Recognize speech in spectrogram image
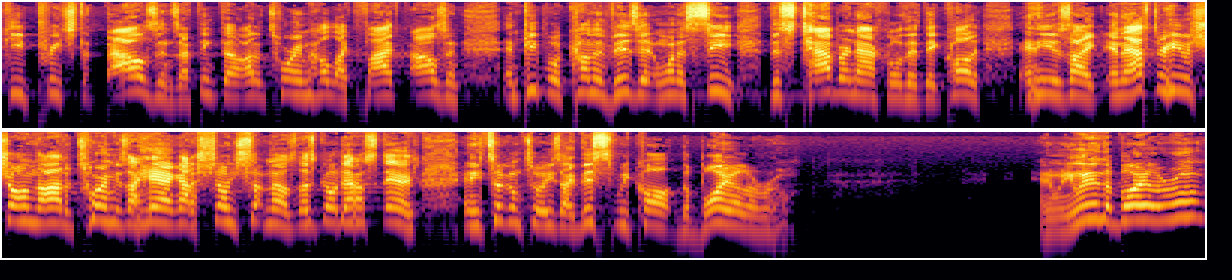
He preached to thousands. I think the auditorium held like 5,000. And people would come and visit and want to see this tabernacle that they called it. And he was like, and after he would show them the auditorium, he's like, hey, I got to show you something else. Let's go downstairs. And he took them to, he's like, this we call the boiler room. And when he went in the boiler room,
